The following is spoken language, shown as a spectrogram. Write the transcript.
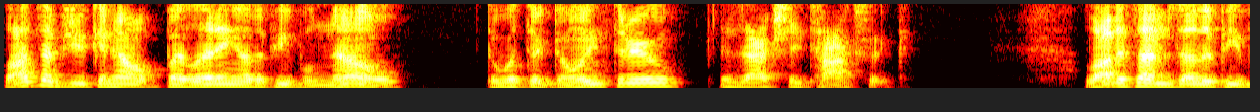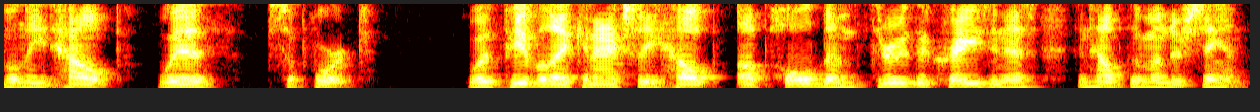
A lot of times you can help by letting other people know that what they're going through is actually toxic. A lot of times other people need help with support, with people that can actually help uphold them through the craziness and help them understand.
